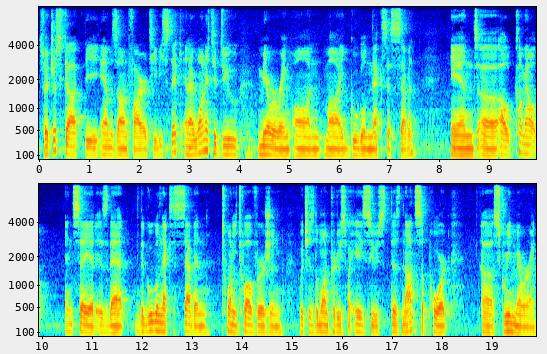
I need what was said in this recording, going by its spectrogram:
So I just got the Amazon Fire TV stick and I wanted to do mirroring on my Google Nexus 7. And uh, I'll come out and say it is that the Google Nexus 7 2012 version, which is the one produced by Asus, does not support uh, screen mirroring.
